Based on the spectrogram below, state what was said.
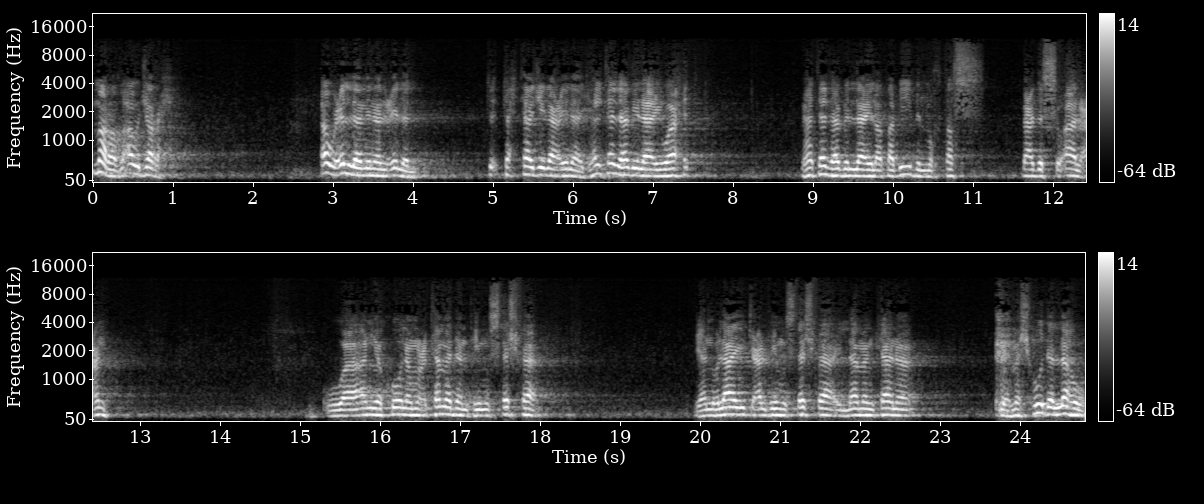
مرض أو جرح أو علة من العلل تحتاج إلى علاج هل تذهب إلى أي واحد؟ ما تذهب إلا إلى طبيب مختص بعد السؤال عنه. وأن يكون معتمدا في مستشفى لأنه لا يجعل في مستشفى إلا من كان مشهودا له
